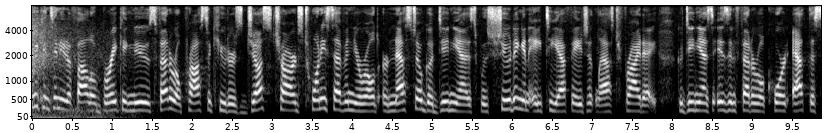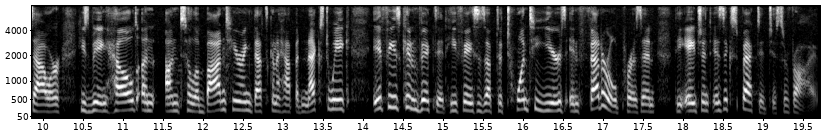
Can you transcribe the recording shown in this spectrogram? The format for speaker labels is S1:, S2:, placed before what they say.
S1: We continue to follow breaking news. Federal prosecutors just charged 27-year-old Ernesto Godinez with shooting an ATF agent last Friday. Godinez is in federal court at this hour. He's being held un until a bond hearing that's going to happen next week. If he's convicted, he faces up to 20 years in federal prison. The agent is expected to survive.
